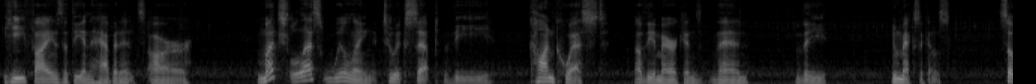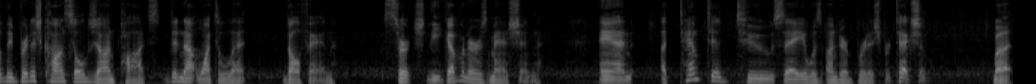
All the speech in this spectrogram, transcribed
He finds that the inhabitants are much less willing to accept the conquest of the Americans than the New Mexicans. So the British consul John Potts did not want to let Dolphin search the governor's mansion and attempted to say it was under British protection. But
